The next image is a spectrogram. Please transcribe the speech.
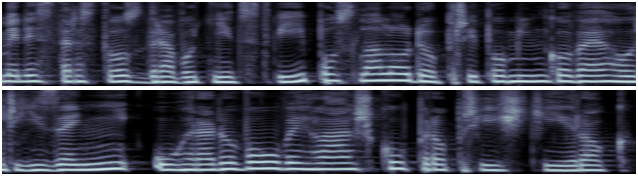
Ministerstvo zdravotnictví poslalo do připomínkového řízení úhradovou vyhlášku pro příští rok.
